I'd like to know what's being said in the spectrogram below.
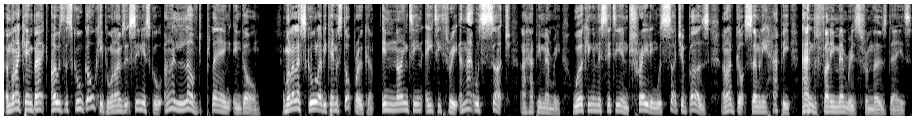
And when I came back, I was the school goalkeeper when I was at senior school, and I loved playing in goal. And when I left school, I became a stockbroker in 1983, and that was such a happy memory. Working in the city and trading was such a buzz, and I've got so many happy and funny memories from those days.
